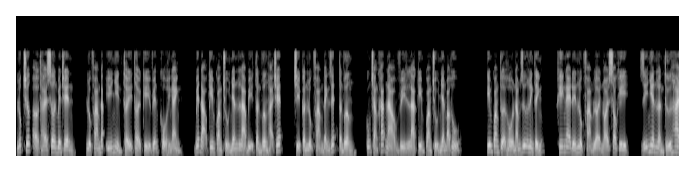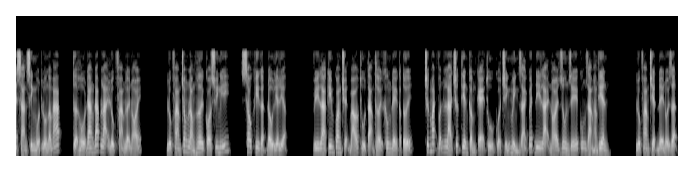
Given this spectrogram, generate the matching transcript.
Lúc trước ở thái sơn bên trên, lục phàm đắc ý nhìn thấy thời kỳ viễn cổ hình ảnh, biết đạo kim quang chủ nhân là bị tần vương hại chết, chỉ cần lục phàm đánh giết tần vương, cũng chẳng khác nào vì là kim quang chủ nhân báo thù. Kim quang tựa hồ nắm giữ linh tính, khi nghe đến lục phàm lời nói sau khi, dĩ nhiên lần thứ hai sản sinh một luồng ấm áp, tựa hồ đang đáp lại lục phàm lời nói. Lục phàm trong lòng hơi có suy nghĩ, sau khi gật đầu lia liệm vì là kim quang chuyện báo thù tạm thời không đề cập tới, trước mắt vẫn là trước tiên cầm kẻ thù của chính mình giải quyết đi lại nói run dế cũng dám hàm thiên. Lục phàm triệt để nổi giận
